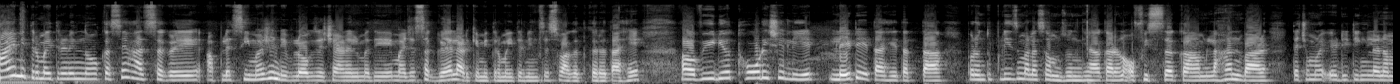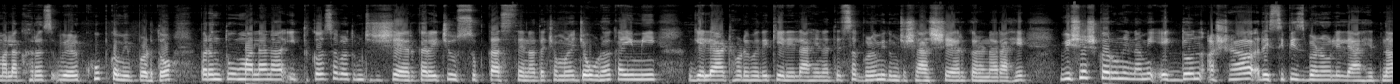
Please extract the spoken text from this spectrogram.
हाय मित्रमैत्रिणींनो कसे आहात सगळे? आपल्या सीमा झेंडे व्लॉग्स या चॅनलमध्ये माझ्या सगळ्या लाडक्या मित्रमैत्रिणींचे स्वागत करत आहे. व्हिडिओ थोडीशी लेट लेट येत आहेत आत्ता परंतु प्लीज मला समजून घ्या कारण ऑफिसचं काम लहान बाळ त्याच्यामुळे एडिटिंगला ना मला खरंच वेळ खूप कमी पडतो. परंतु मला ना इतकं सगळं तुमच्याशी शेअर करायची उत्सुकता असते ना त्याच्यामुळे जेवढं काही मी गेल्या आठवड्यामध्ये केलेलं आहे ना ते सगळं मी तुमच्याशी आज शेअर करणार आहे. विशेष करून आहे ना मी एक दोन अशा रेसिपीज बनवलेल्या आहेत ना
